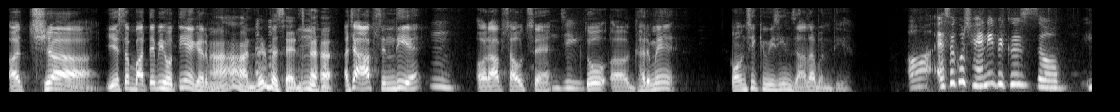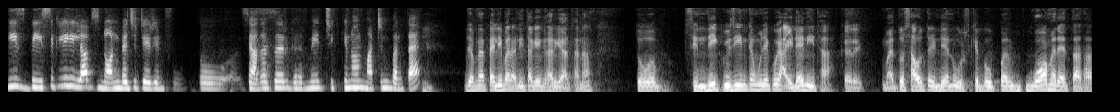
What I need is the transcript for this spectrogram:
अच्छा ये सब बातें भी होती हैं घर में? हाँ हंड्रेड परसेंट अच्छा आप सिंधी है और आप साउथ से हैं तो घर में कौन सी क्यूजीन ज़्यादा बनती है? ऐसा कुछ है नहीं because he is basically he loves non vegetarian food तो ज़्यादातर घर में चिकन और मटन बनता है। जब मैं पहली बार अनीता के घर गया था ना तो सिंधी क्विजीन का मुझे कोई आइडिया नहीं था। करेक्ट मैं तो साउथ इंडियन उसके ऊपर गोवा में रहता था।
